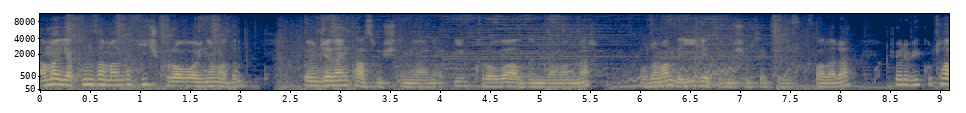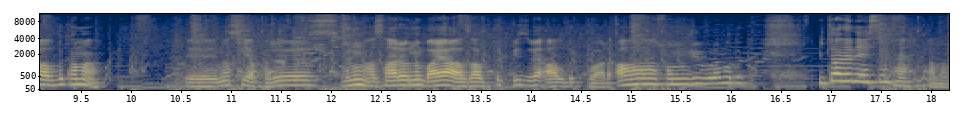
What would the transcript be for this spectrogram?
Ama yakın zamanda hiç Crow oynamadım. Önceden kasmıştım yani ilk Crow'u aldığım zamanlar. O zaman da iyi getirmişim 800 kupalara. Şöyle bir kutu aldık ama ee, nasıl yaparız? Bunun hasarını bayağı azalttık biz ve aldık bu ara. Aa sonuncuyu vuramadık. Bir tane değsin. Heh tamam.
